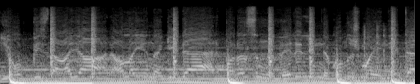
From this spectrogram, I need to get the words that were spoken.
Yok bizde ayar alayına gider. Parasını verelim de konuşmayın yeter.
